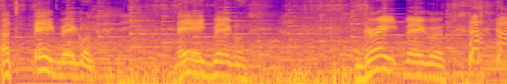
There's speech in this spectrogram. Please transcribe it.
That's a big, big one. Big, big one. Great big one.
